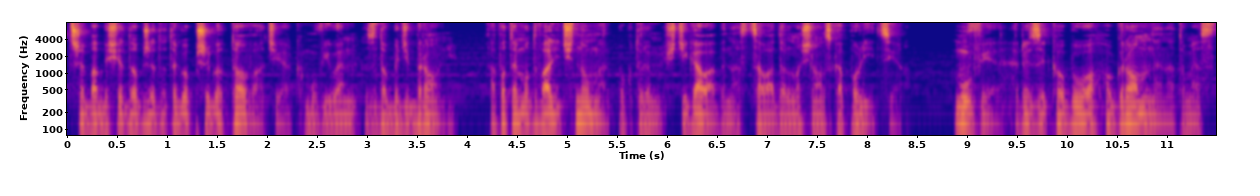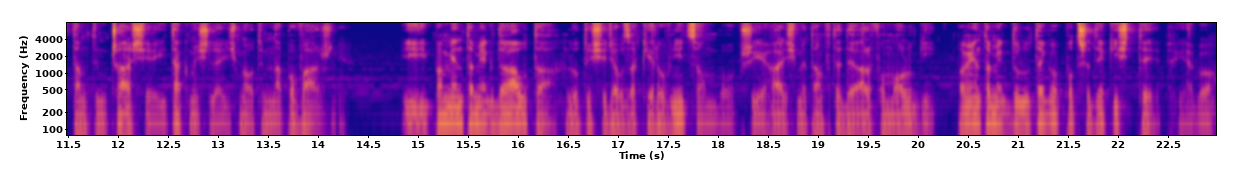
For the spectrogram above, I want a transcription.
trzeba by się dobrze do tego przygotować, jak mówiłem, zdobyć broń, a potem odwalić numer, po którym ścigałaby nas cała dolnośląska policja. Mówię, ryzyko było ogromne, natomiast w tamtym czasie i tak myśleliśmy o tym na poważnie. I pamiętam jak do auta Luty siedział za kierownicą, bo przyjechaliśmy tam wtedy Alfą Olgi. Pamiętam jak do Lutego podszedł jakiś typ, ja go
